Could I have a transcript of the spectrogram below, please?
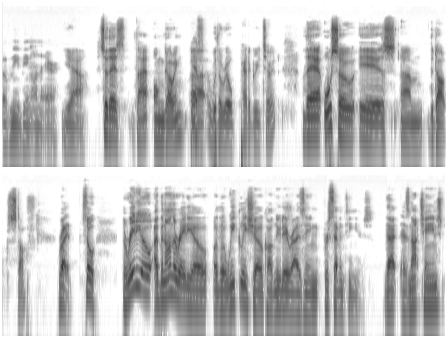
of me being on the air. Yeah. So there's that ongoing Yes. uh, with a real pedigree to it. There also is um, the dark stuff. Right. So the radio, I've been on the radio of the weekly show called New Day Rising for 17 years. That has not changed.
